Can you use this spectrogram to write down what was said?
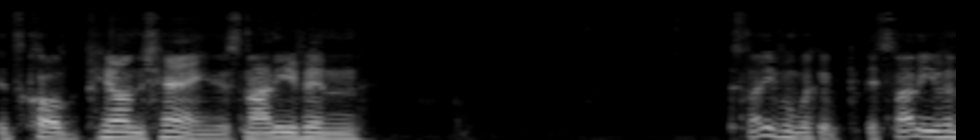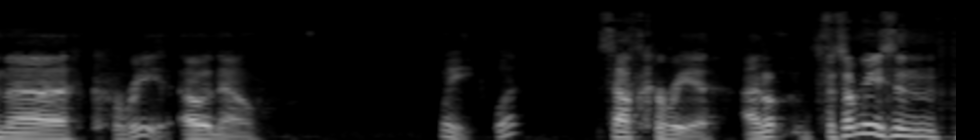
it's called Pyeongchang. It's not even. It's not even Wiki. It's not even uh Korea. Oh no, wait, what? South Korea. I don't. For some reason,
